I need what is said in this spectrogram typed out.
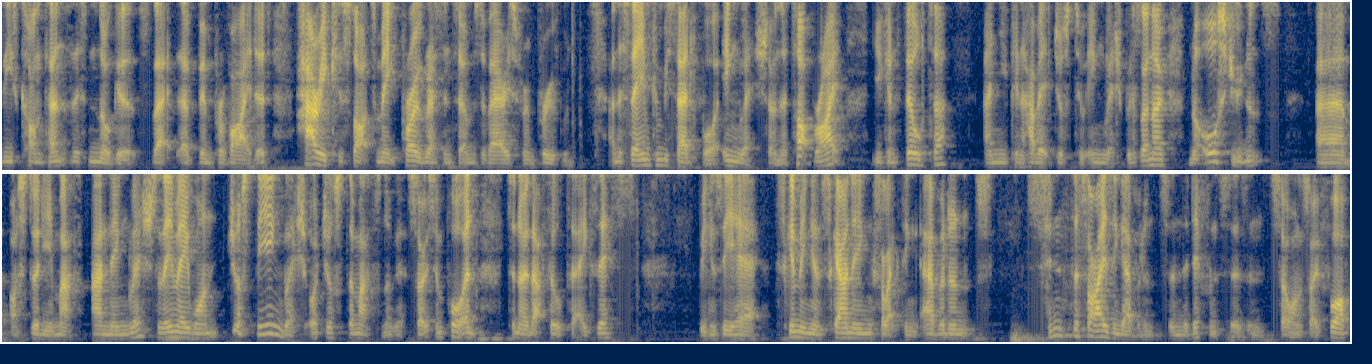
these contents, this nuggets that have been provided, Harry can start to make progress in terms of areas for improvement. And the same can be said for English. So in the top right, you can filter and you can have it just to English because I know not all students um, are studying maths and English, so they may want just the English or just the maths nugget. So it's important to know that filter exists. We can see here skimming and scanning, selecting evidence, synthesizing evidence and the differences, and so on and so forth,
